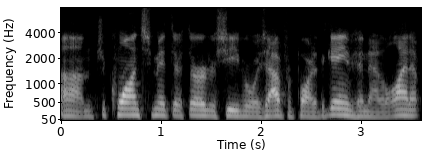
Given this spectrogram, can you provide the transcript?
Um, Tre'Quan Smith, their third receiver, was out for part of the games and out of the lineup.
